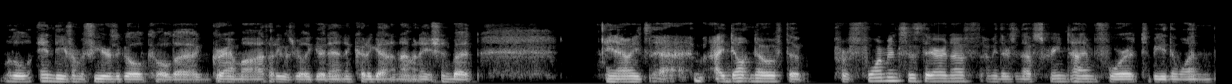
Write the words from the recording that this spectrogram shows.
little indie from a few years ago called uh, Grandma. I thought he was really good in and could have gotten a nomination, but you know, he's, uh, I don't know if the performance is there enough. I mean, there's enough screen time for it to be the one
